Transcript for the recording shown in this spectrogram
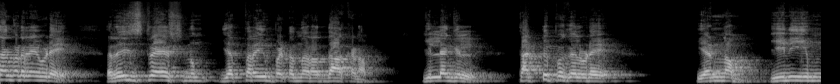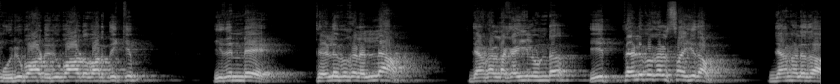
സംഘടനയുടെ രജിസ്ട്രേഷനും എത്രയും പെട്ടെന്ന് റദ്ദാക്കണം. ഇല്ലെങ്കിൽ തട്ടിപ്പുകളുടെ എണ്ണം ഇനിയും ഒരുപാട് ഒരുപാട് വർദ്ധിക്കും. ഇതിന്റെ തെളിവുകളെല്ലാം ഞങ്ങളുടെ കയ്യിലുണ്ട്. ഈ തെളിവുകൾ സഹിതം ഞങ്ങളിത്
